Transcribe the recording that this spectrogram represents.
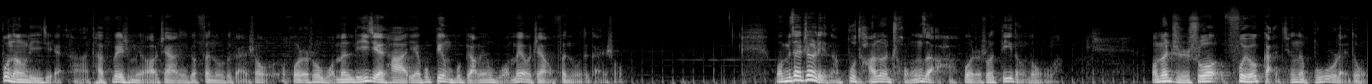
不能理解啊，他为什么要这样一个愤怒的感受，或者说我们理解他，也不并不表明我们有这样愤怒的感受。我们在这里呢，不谈论虫子啊，或者说低等动物，我们只说富有感情的哺乳类动物。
